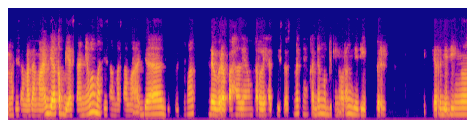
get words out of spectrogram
masih sama-sama aja. Kebiasaannya mah masih sama-sama aja gitu. Cuma ada beberapa hal yang terlihat di sosmed yang kadang ngebikin orang jadi berpikir jadi nge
